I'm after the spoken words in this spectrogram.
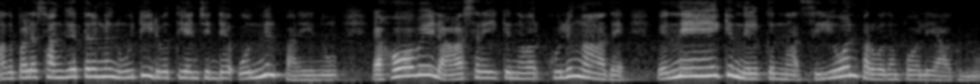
അതുപോലെ സങ്കീർത്തനങ്ങൾ നൂറ്റി ഇരുപത്തിയഞ്ചിന്റെ ഒന്നിൽ പറയുന്നു യഹോവയിൽ ആശ്രയിക്കുന്നവർ കുലുങ്ങാതെ എന്നേക്കും നിൽക്കുന്ന സിയോൻ പർവതം പോലെയാകുന്നു.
